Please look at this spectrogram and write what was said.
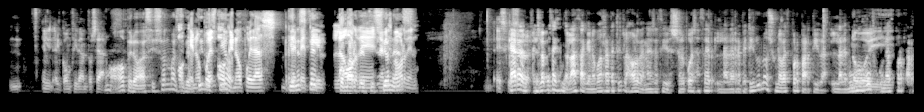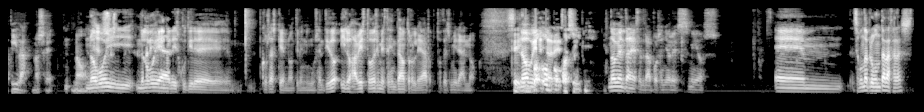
el, el confidante, o sea, No, pero así son más O que, no o que no puedas repetir la orden, la misma decisiones. orden. Es que Claro, es lo que está diciendo Laza, que no puedes repetir la orden. Es decir, solo puedes hacer la de repetir uno es una vez por partida. La de No Move voy- una vez por partida. No sé. No. Voy, no voy a discutir eh, cosas que no tienen ningún sentido y los habéis todos y me estáis intentando trolear. Entonces, mira, no. Sí, no un, voy a entrar en sí. No voy a entrar en ese trapo, señores míos. Em, segunda pregunta, Lazaras.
